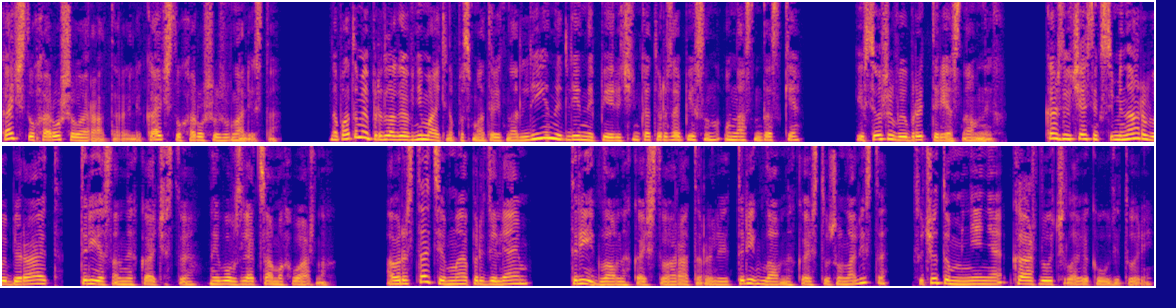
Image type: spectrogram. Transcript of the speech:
качество хорошего оратора или качество хорошего журналиста. Но потом я предлагаю внимательно посмотреть на длинный-длинный перечень, который записан у нас на доске, и все же выбрать три основных. Каждый участник семинара выбирает три основных качества, на его взгляд, самых важных. А в результате мы определяем три главных качества оратора или три главных качества журналиста с учетом мнения каждого человека в аудитории.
